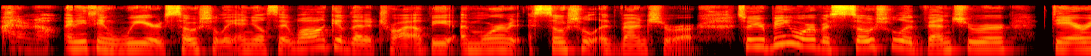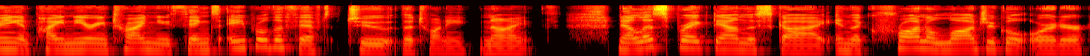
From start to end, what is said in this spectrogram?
I don't know, anything weird socially. And you'll say, well, I'll give that a try. I'll be a more of a social adventurer. So you're being more of a social adventurer, daring and pioneering, trying new things, April the 5th to the 29th. Now let's break down the sky in the chronological order.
